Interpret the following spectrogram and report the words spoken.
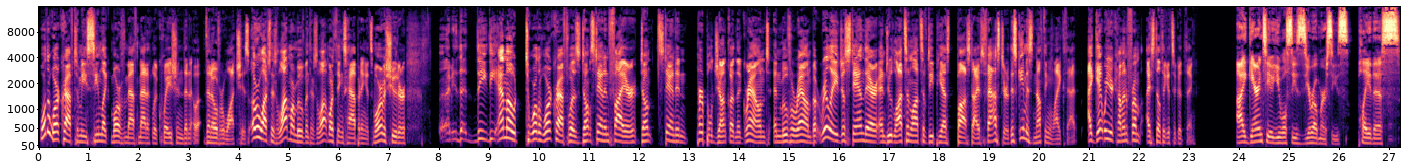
World of Warcraft to me seemed like more of a mathematical equation than, uh, than Overwatch is. Overwatch, there's a lot more movement. There's a lot more things happening. It's more of a shooter. I mean, the, the, the MO to World of Warcraft was don't stand in fire, don't stand in purple junk on the ground and move around, but really just stand there and do lots and lots of DPS boss dives faster. This game is nothing like that. I get where you're coming from. I still think it's a good thing. I guarantee you, you will see zero mercies play this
